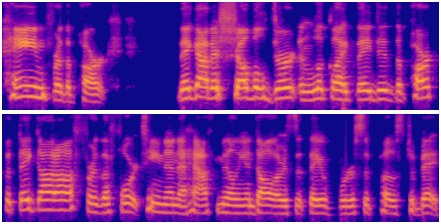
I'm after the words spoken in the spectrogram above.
paying for the park. They got to shovel dirt and look like they did the park, but they got off for the 14 and a half million dollars that they were supposed to pay.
